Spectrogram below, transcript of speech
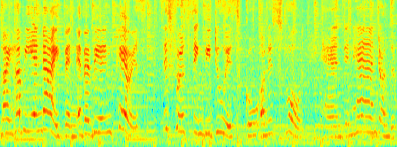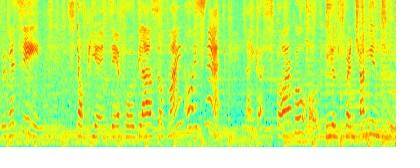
My hubby and I, whenever we're in Paris, the first thing we do is go on a stroll, hand in hand on the River Seine. Stop here and there for a glass of wine or a snack, like a escargot or real French onion soup.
